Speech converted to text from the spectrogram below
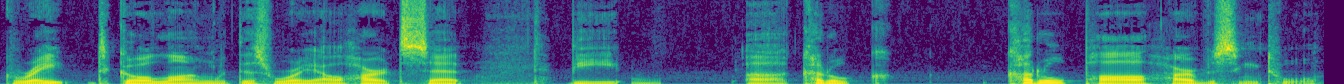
great to go along with this Royale Heart set. The Cuddle Cuddle Paw Harvesting Tool.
